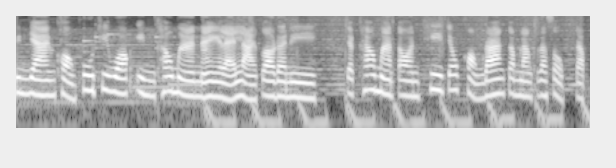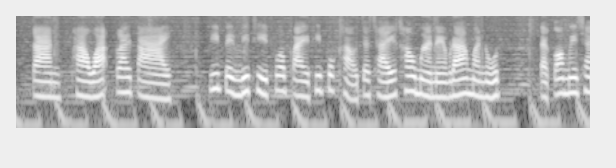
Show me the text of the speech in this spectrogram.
วิญญาณของผู้ที่ walk in เข้ามาในหลาย ๆ กรณี จะเข้ามาตอนที่เจ้าของร่างกำลังประสบกับการภาวะใกล้ตาย นี่เป็นวิธีทั่วไปที่พวกเขาจะใช้เข้ามาในร่างมนุษย์ แต่ก็ไม่ใช่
